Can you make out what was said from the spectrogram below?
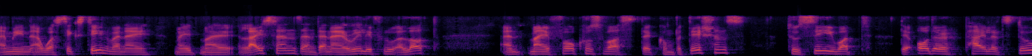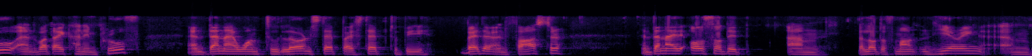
I mean, I was 16 when I made my license, and then I really flew a lot. And my focus was the competitions to see what the other pilots do and what I can improve. And then I want to learn step by step to be better and faster. And then I also did um, a lot of mountaineering um,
